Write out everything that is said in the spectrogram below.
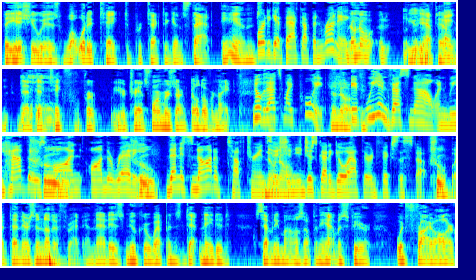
The issue is what would it take to protect against that? And Or to get back up and running. no, no, you have to have And- that. That take for, for your transformers aren't built overnight. No, that's my point. No, no, If we invest now and we have those True. on on the ready, True. then it's not a tough transition. You just got to go out there and fix this stuff. True, but then there's another threat, and that is nuclear weapons detonated 70 miles up in the atmosphere would fry all our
